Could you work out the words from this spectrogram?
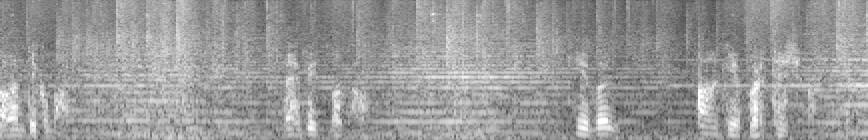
अवंती कुमार भयभीत मत हो केवल आगे बढ़ते जाओ।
